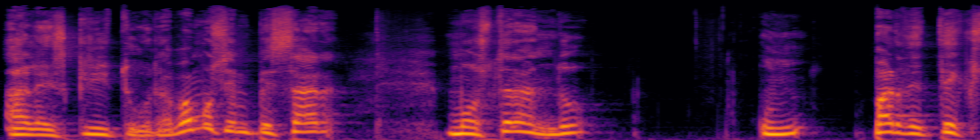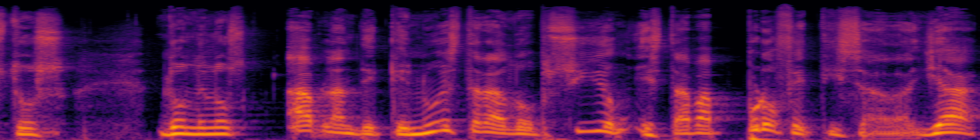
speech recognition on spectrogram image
a la escritura. Vamos a empezar mostrando un par de textos donde nos hablan de que nuestra adopción estaba profetizada. Ya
